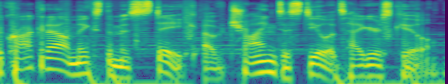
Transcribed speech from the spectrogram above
the crocodile makes the mistake of trying to steal a tiger's kill.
